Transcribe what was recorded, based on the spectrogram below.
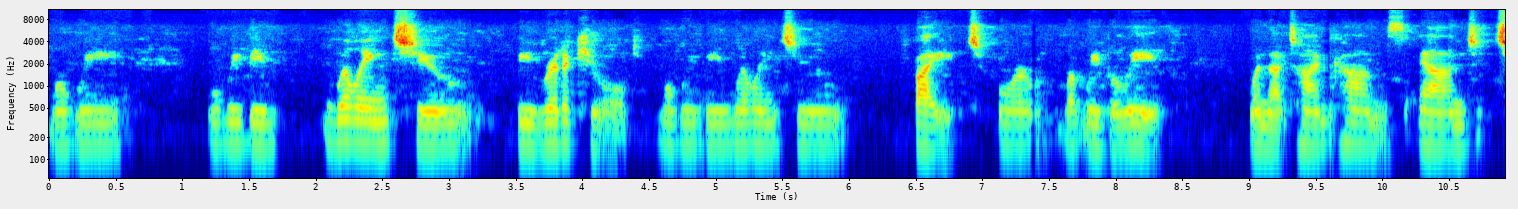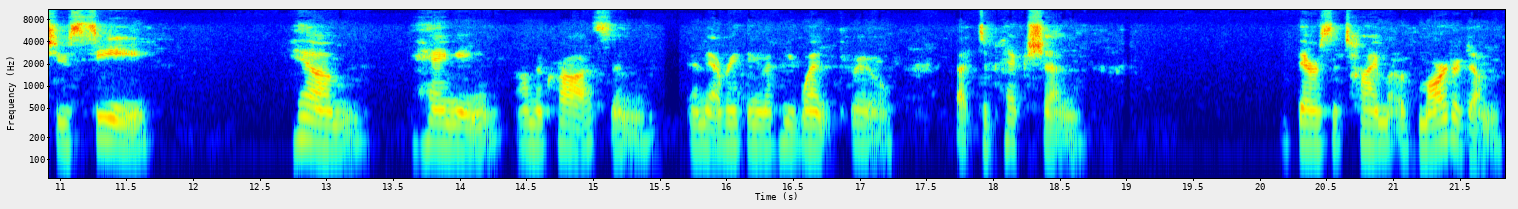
Will we will we be willing to be ridiculed? Will we be willing to fight for what we believe when that time comes? And to see him hanging on the cross and, and everything that he went through, that depiction, there's a time of martyrdom.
